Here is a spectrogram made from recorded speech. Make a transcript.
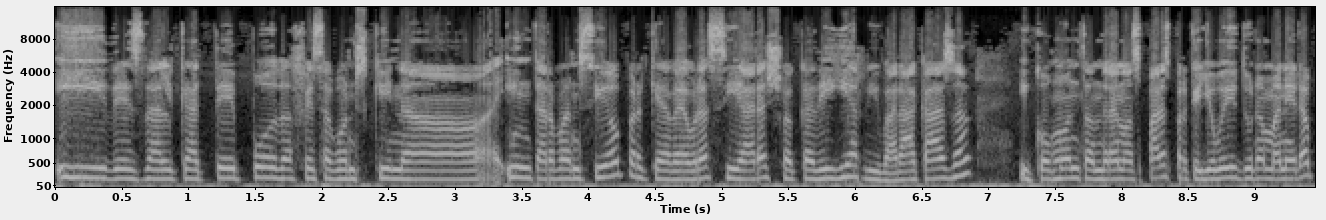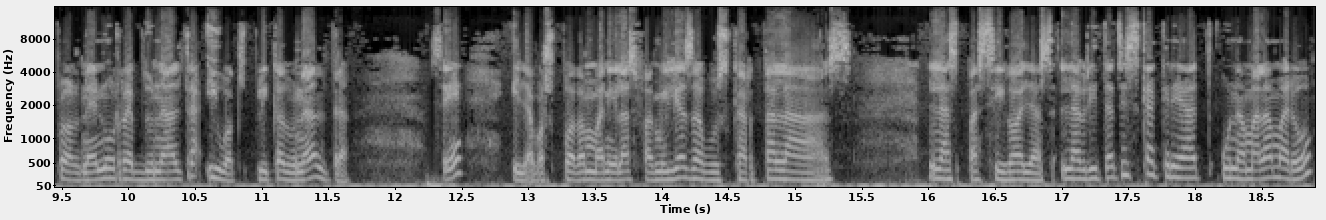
i des del que té por de fer segons quina intervenció perquè a veure si ara això que digui arribarà a casa i com ho entendran els pares perquè jo ho he dit d'una manera però el nen ho rep d'una altra i ho explica d'una altra sí? i llavors poden venir les famílies a buscar-te les, les pessigolles. La veritat és que ha creat una mala maror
